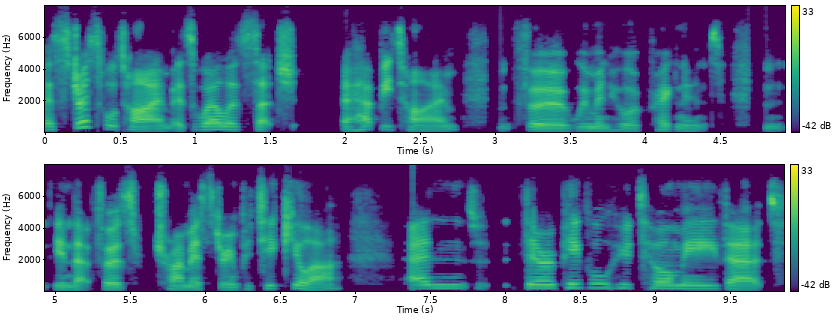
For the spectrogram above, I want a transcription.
a stressful time as well as such a happy time for women who are pregnant in that first trimester in particular. And there are people who tell me that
